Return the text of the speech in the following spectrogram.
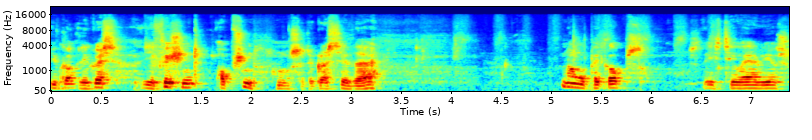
You've got the aggressive, the efficient option, almost said aggressive there. Normal pickups, so these two areas.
